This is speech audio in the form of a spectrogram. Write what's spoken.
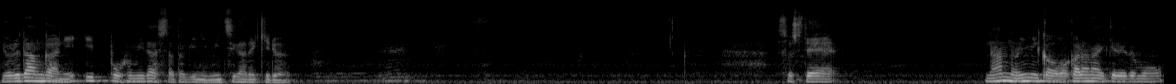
ヨルダン川に一歩踏み出した時に道ができる。そして何の意味かは分からないけれども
